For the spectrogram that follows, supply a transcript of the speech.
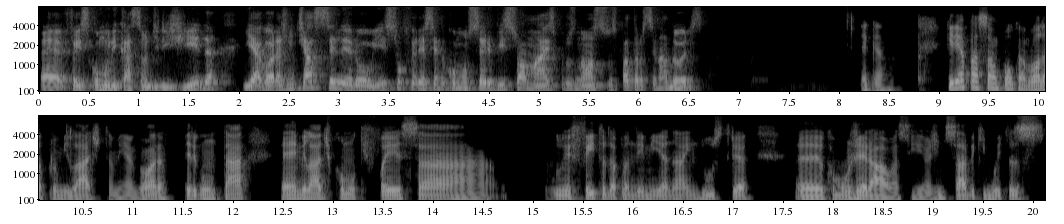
é, fez comunicação dirigida, e agora a gente acelerou isso, oferecendo como um serviço a mais para os nossos patrocinadores. Legal. Queria passar um pouco a bola para o Milad também agora, perguntar, é, Milad, como que foi essa, o efeito da pandemia na indústria é, como um geral, assim, a gente sabe que muitas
